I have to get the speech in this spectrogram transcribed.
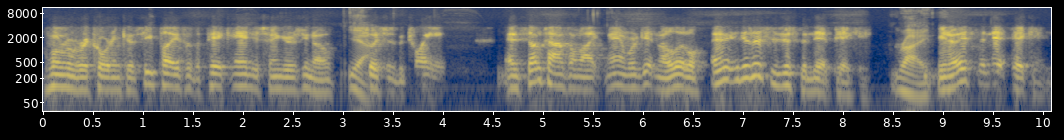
when we're recording because he plays with a pick and his fingers, you know, Yeah. switches between. And sometimes I'm like, man, we're getting a little. And this is just the nitpicking. Right. You know, it's the nitpicking.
